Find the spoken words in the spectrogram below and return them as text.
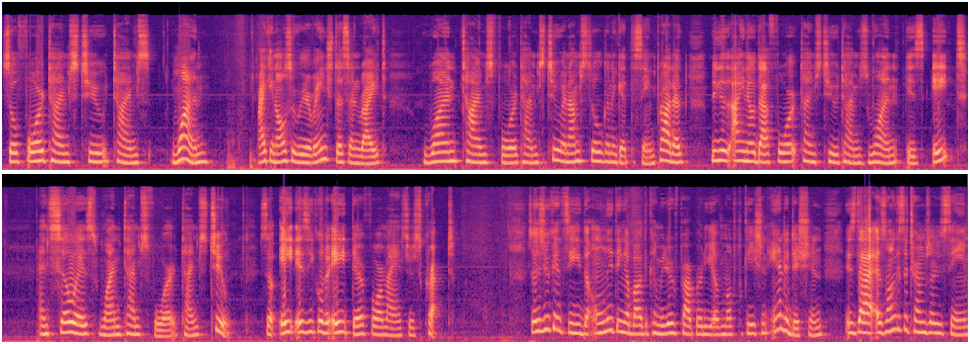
So 4 times 2 times 1, I can also rearrange this and write 1 times 4 times 2, and I'm still going to get the same product because I know that 4 times 2 times 1 is 8, and so is 1 times 4 times 2. So 8 is equal to 8, therefore my answer is correct. So as you can see, the only thing about the commutative property of multiplication and addition is that as long as the terms are the same,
